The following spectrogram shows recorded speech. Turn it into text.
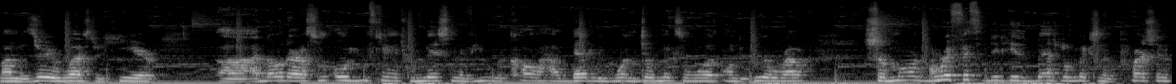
by Missouri Western here. Uh, I know there are some OU fans who listen. If you recall how deadly one Joe Mixon was on the wheel route, Shamar Griffith did his best Joe Mixon impression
